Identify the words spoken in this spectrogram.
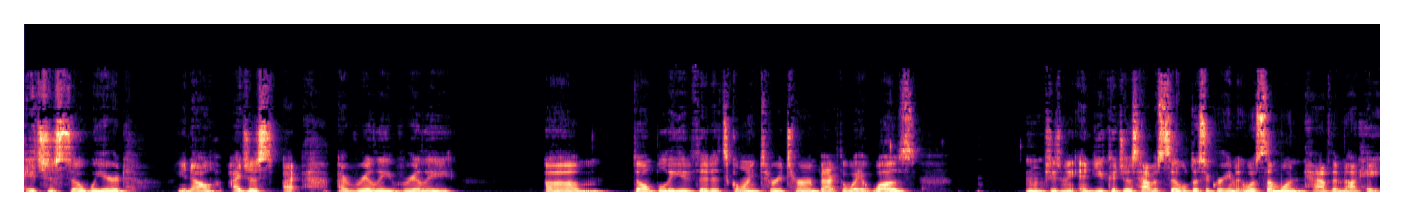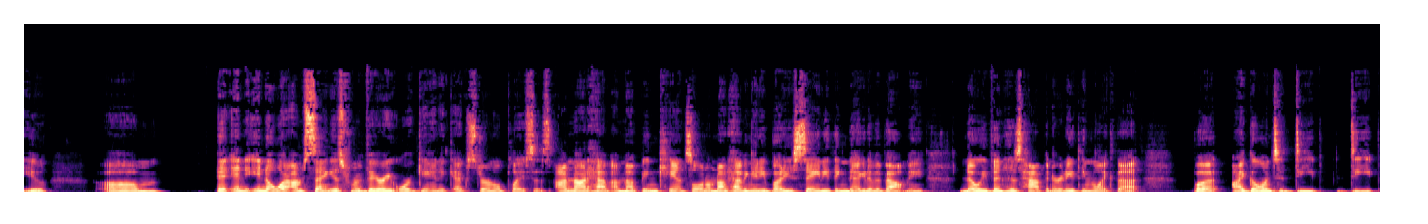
it's just so weird, you know. I just I I really really um, don't believe that it's going to return back the way it was. Mm, excuse me, and you could just have a civil disagreement with someone and have them not hate you. Um, and, and, you know what I'm saying is from very organic external places. I'm not have I'm not being canceled. I'm not having anybody say anything negative about me. No event has happened or anything like that. But I go into deep, deep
